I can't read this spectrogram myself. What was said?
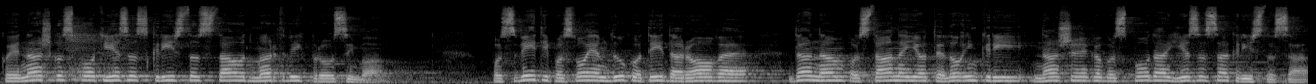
ko je naš Gospod Jezus Kristus stal od mrtvih, prosimo. Posveti po svojem duhu te darove, da nam postanejo telo in kri našega Gospoda Jezusa Kristusa.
